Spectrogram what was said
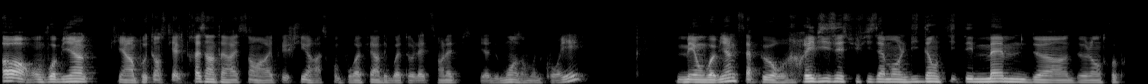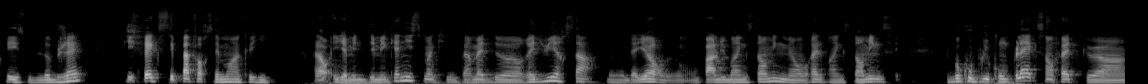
Or, on voit bien qu'il y a un potentiel très intéressant à réfléchir à ce qu'on pourrait faire des boîtes aux lettres sans lettres, puisqu'il y a de moins en moins de courrier. Mais on voit bien que ça peut réviser suffisamment l'identité même de, de l'entreprise ou de l'objet qui fait que ce n'est pas forcément accueilli. Alors, il y a des mécanismes hein, qui nous permettent de réduire ça. Euh, d'ailleurs, on parle du brainstorming, mais en vrai, le brainstorming, c'est beaucoup plus complexe en fait que,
